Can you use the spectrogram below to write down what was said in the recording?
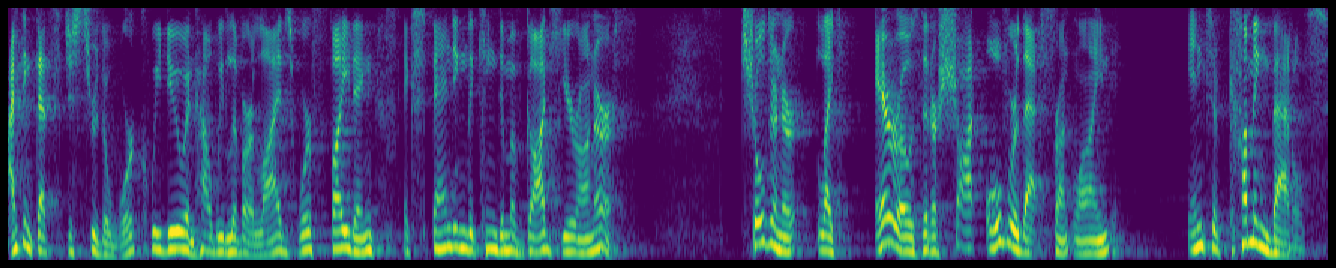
I think that's just through the work we do and how we live our lives. We're fighting expanding the kingdom of God here on earth. Children are like arrows that are shot over that front line into coming battles.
